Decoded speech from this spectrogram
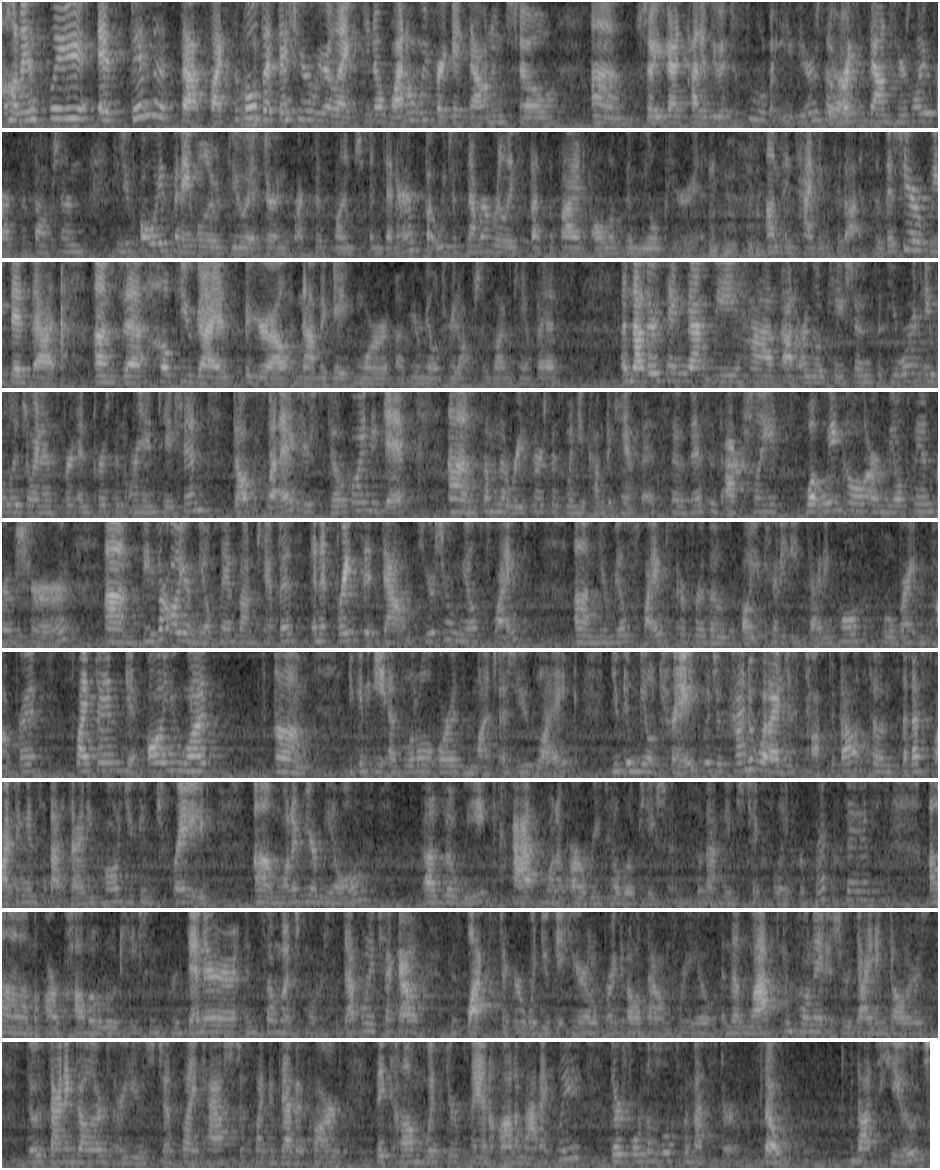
Honestly, it's been that, that flexible, Mhm. but this year we were like, you know, why don't we break it down and show um, show you guys how to do it just a little bit easier. So it breaks it down. Here's all your breakfast options because you've always been able to do it during breakfast, lunch, and dinner, but we just never really specified all of the meal periods Mhm, mhm. um, and timing for that. So this year we did that um, to help you guys figure out and navigate more of your meal trade options on campus. Another thing that we have at our locations, if you weren't able to join us for in-person orientation, don't sweat it. You're still going to get um, some of the resources when you come to campus. So this is actually what we call our meal plan brochure. Um, these are all your meal plans on campus and it breaks it down. Here's your meal swipes. Um, your meal swipes are for those all you care to eat dining halls, Fulbright and Pomfret. Swipe in, get all you want. Um, you can eat as little or as much as you'd like. You can meal trade, which is kind of what I just talked about. So instead of swiping into that dining hall, you can trade um, one of your meals of the week at one of our retail locations. So that means Chick-fil-A for breakfast, um, our Cabo location for dinner, and so much more. So definitely check out this black sticker when you get here. It'll break it all down for you. And then last component is your dining dollars. Those dining dollars are used just like cash, just like a debit card. They come with your plan automatically. They're for the whole semester. So that's huge.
